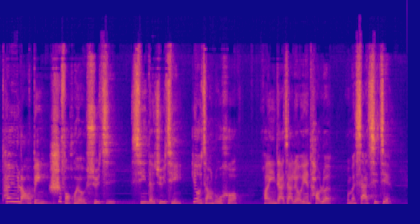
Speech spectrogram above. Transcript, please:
他与老兵是否会有续集？新的剧情又将如何？欢迎大家留言讨论。我们下期见。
